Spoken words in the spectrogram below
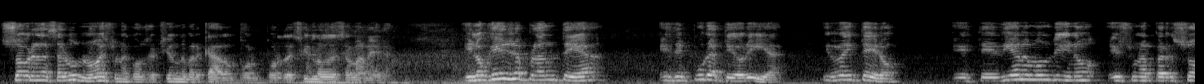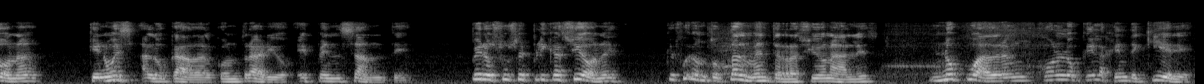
sobre la salud no es una concepción de mercado, por, por decirlo de esa manera. Y lo que ella plantea es de pura teoría. Y reitero, este, Diana Mondino es una persona que no es alocada, al contrario, es pensante, pero sus explicaciones que fueron totalmente racionales, no cuadran con lo que la gente quiere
